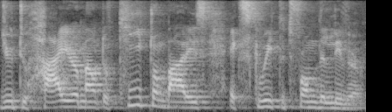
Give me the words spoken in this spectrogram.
due to higher amount of ketone bodies excreted from the liver.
